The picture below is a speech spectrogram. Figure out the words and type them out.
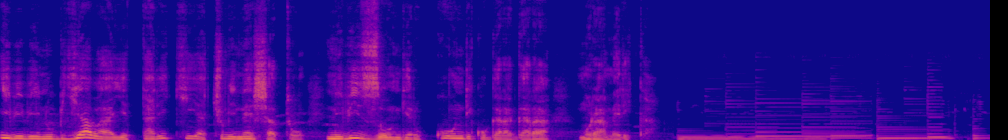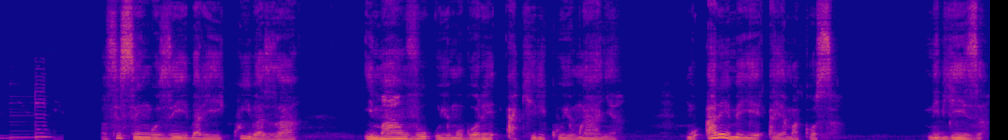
ibi bintu byabaye tariki ya cumi n'eshatu ntibizongere ukundi kugaragara muri amerika. Abasesenguzi bari kwibaza impamvu uyu mugore akiri ku uyu mwanya. Ngo aremeye aya makosa. Ni byiza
